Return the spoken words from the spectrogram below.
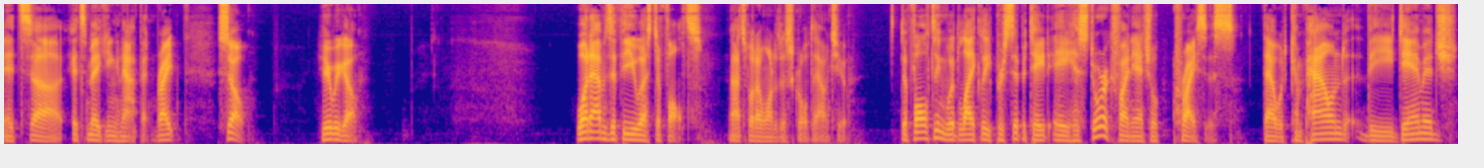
it's, uh, it's making it happen, right? So here we go. What happens if the U.S. defaults? That's what I wanted to scroll down to. Defaulting would likely precipitate a historic financial crisis that would compound the damage,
